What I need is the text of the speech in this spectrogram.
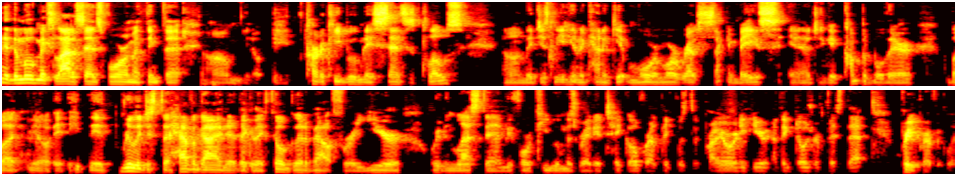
the move makes a lot of sense for them. I think that um, you know Carter Kieboom they sense is close. Um, they just need him to kind of get more and more reps at second base and to get comfortable there. But you know, it, it really just to have a guy in there that they feel good about for a year or even less than before Kieboom is ready to take over. I think was the priority here. I think Dozier fits that pretty perfectly.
